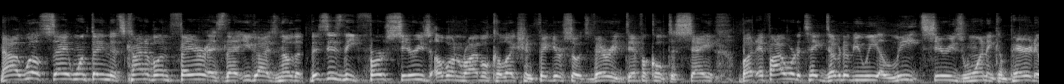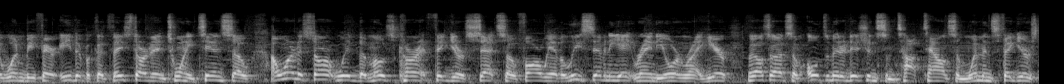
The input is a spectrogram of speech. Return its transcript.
Now, I will say one thing that's kind of unfair is that you guys know that this is the first series of Unrivaled Collection figures, so it's very difficult to say, but if I were to take WWE Elite Series 1 and compare it, it wouldn't be fair either because they started in 2010, so I wanted to start with the most current figure set so far. We have Elite 78 Randy Orton right here. We also have some Ultimate Edition, some Top Talent, some women's figures,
